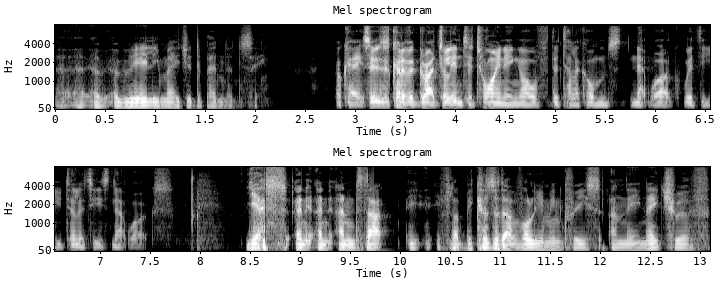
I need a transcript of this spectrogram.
a, a, really major dependency. Okay, so it's kind of a gradual intertwining of the telecoms network with the utilities networks. Yes, and and and that if like because of that volume increase and the nature of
